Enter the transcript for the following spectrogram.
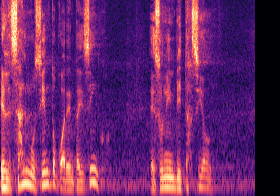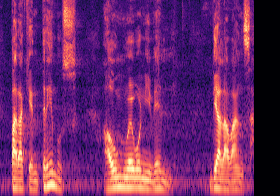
El Salmo 145 es una invitación para que entremos a un nuevo nivel de alabanza.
